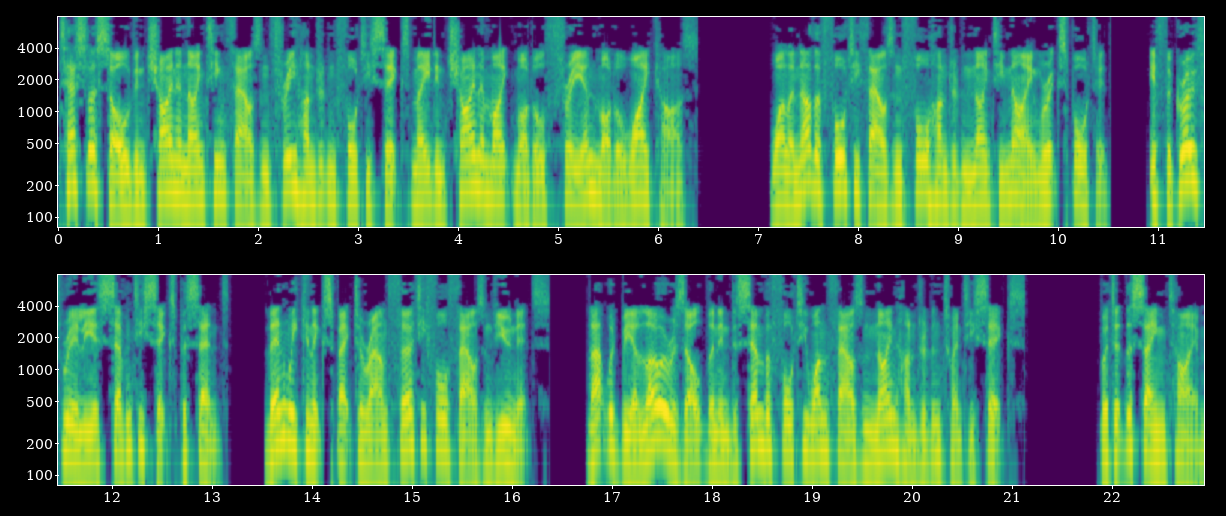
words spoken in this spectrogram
Tesla sold in China 19,346 made in China Mike Model 3 and Model Y cars, while another 40,499 were exported. If the growth really is 76%, then we can expect around 34,000 units. That would be a lower result than in December 41,926. But at the same time,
